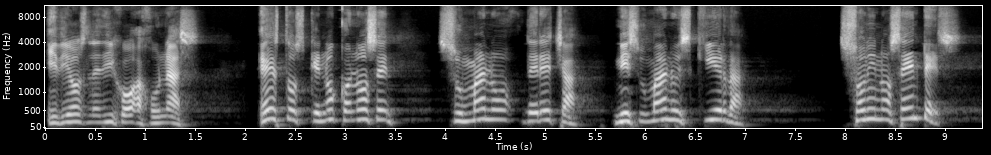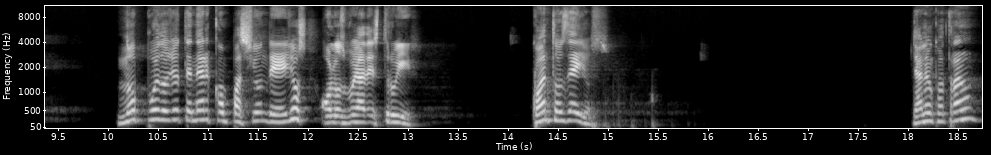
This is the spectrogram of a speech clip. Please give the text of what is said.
Y Dios le dijo a Jonás, estos que no conocen su mano derecha ni su mano izquierda, son inocentes. ¿No puedo yo tener compasión de ellos o los voy a destruir? ¿Cuántos de ellos? ¿Ya lo encontraron?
